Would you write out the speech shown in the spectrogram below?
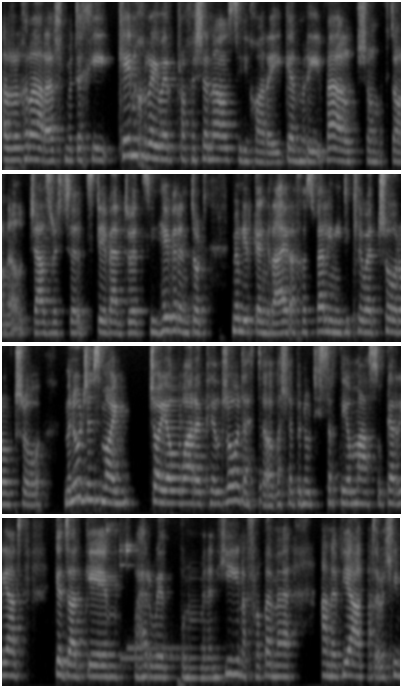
ar yr ochr arall, mae ydych chi cyn chwaraewyr proffesiynol sydd wedi chwarae i Gymru fel Sean McDonald, Jazz Richards, Dave Edwards, sydd hefyd yn dod mewn i'r gyngrair, achos fel i ni wedi clywed tro ar ôl tro, maen nhw jyst moyn joio wario pil drod eto, falle bod nhw wedi syrthio mas o gariad gyda'r gêm oherwydd bod nhw'n mynd yn hun a phroblemau anafiadau. Felly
